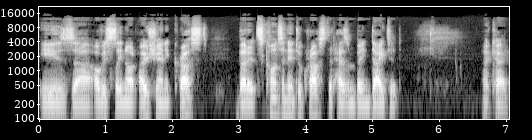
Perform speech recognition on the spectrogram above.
is uh, obviously not oceanic crust, but it's continental crust that hasn't been dated. Okay.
